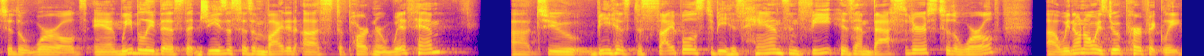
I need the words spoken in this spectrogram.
to the world. And we believe this that Jesus has invited us to partner with him, uh, to be his disciples, to be his hands and feet, his ambassadors to the world. Uh, we don't always do it perfectly,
